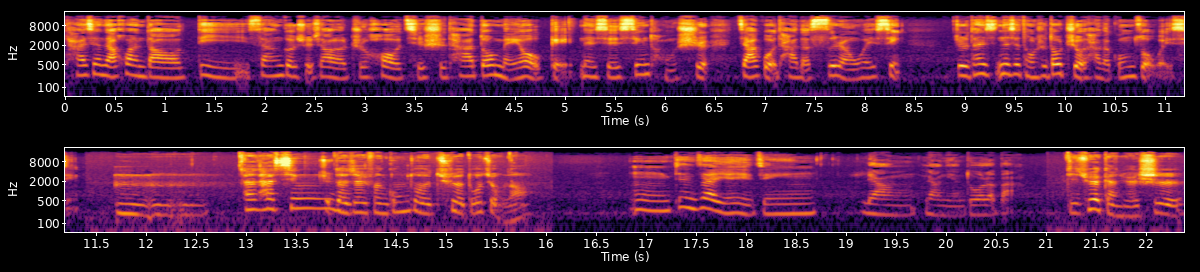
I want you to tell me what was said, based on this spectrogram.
他现在换到第三个学校了之后，其实他都没有给那些新同事加过他的私人微信，就是他那些同事都只有他的工作微信。嗯嗯嗯。但是他新的这份工作去了多久呢？嗯，现在也已经两两年多了吧。的确，感觉是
